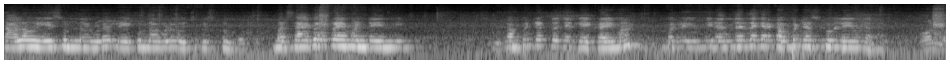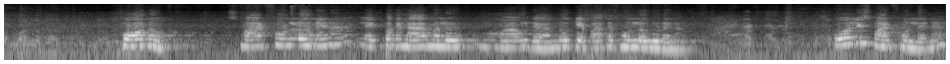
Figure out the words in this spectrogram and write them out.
తాళం వేసున్నా కూడా లేకున్నా కూడా వచ్చి తీసుకుంటాం. మరి సైబర్ క్రైమ్ అంటే ఏంది? కంప్యూటర్తో జరిగే క్రైమా? మరి మీరందరి దగ్గర కంప్యూటర్స్ కూడా లేవు కదా. ఫోను. స్మార్ట్ ఫోన్లోనేనా? లేకపోతే నార్మల్ మామూలుగా నోకియా పాత ఫోన్లో కూడానా? ఓన్లీ స్మార్ట్ ఫోన్లేనా?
